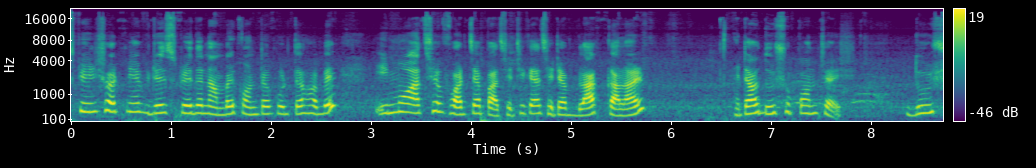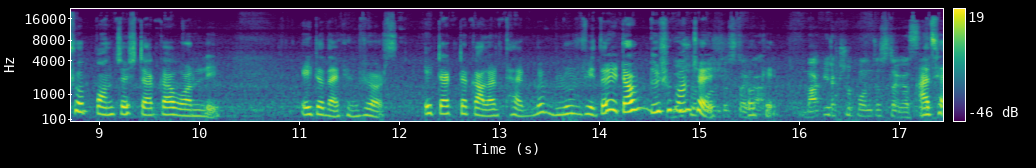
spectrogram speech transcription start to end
স্ক্রিনশট নিয়ে ভিডিও স্ক্রিনে নাম্বার কন্ট্যাক্ট করতে হবে। ইমো আছে হোয়াটসঅ্যাপ আছে ঠিক আছে? এটা ব্ল্যাক কালার এটাও দুশো পঞ্চাশ। দুশো পঞ্চাশ টাকা অনলি এটা দেখেন ভিউয়ার্স এটা একটা কালার থাকবে ব্লুর ভিতরে এটাও দুশো পঞ্চাশ। 250 ওকে বাকি 150 টাকা আচ্ছা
